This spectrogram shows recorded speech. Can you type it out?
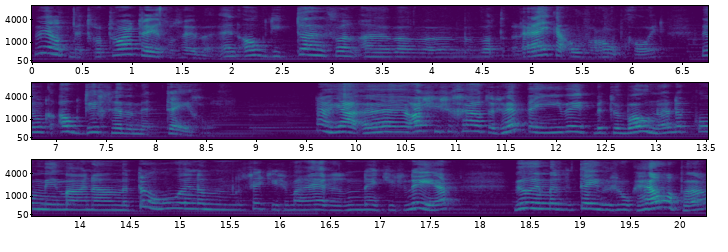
wil ik met trottoirtegels hebben. En ook die tuin van uh, wat Rijka overhoop gooit, wil ik ook dicht hebben met tegels. Nou ja, uh, als je ze gratis hebt en je weet met te wonen, dan kom je maar naar me toe en dan zet je ze maar ergens netjes neer. Wil je me tevens ook helpen?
